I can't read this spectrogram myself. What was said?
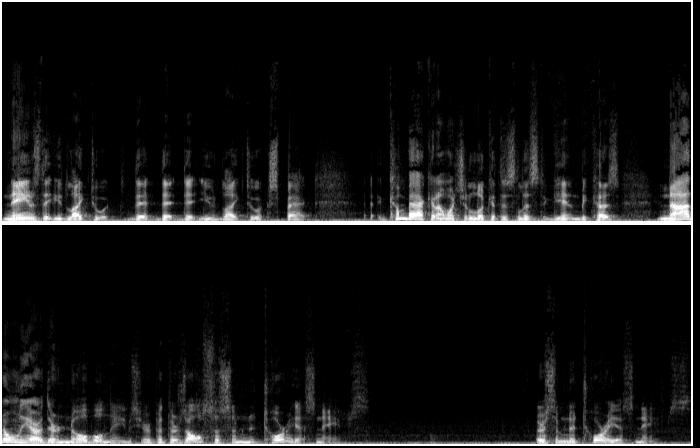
Names that you'd like to, that, that, that you'd like to expect. Come back and I want you to look at this list again because not only are there noble names here, but there's also some notorious names. There's some notorious names.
